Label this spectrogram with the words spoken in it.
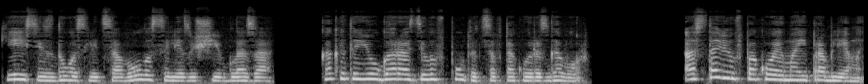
Кейси сдула с лица волосы, лезущие в глаза. Как это ее угораздило впутаться в такой разговор? Оставим в покое мои проблемы.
